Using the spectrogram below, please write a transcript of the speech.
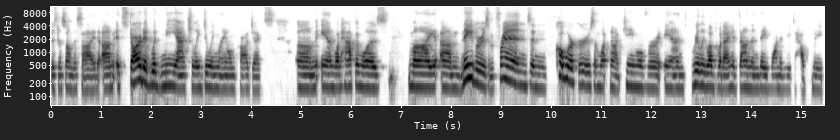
business on the side. Um, it started with me actually doing my own projects. Um, and what happened was my um, neighbors and friends and coworkers and whatnot came over and really loved what I had done, and they wanted me to help me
